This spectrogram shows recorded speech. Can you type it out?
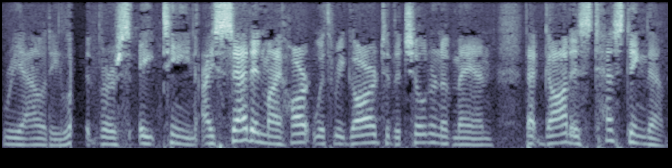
reality. Look at verse 18. I said in my heart with regard to the children of man that God is testing them,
